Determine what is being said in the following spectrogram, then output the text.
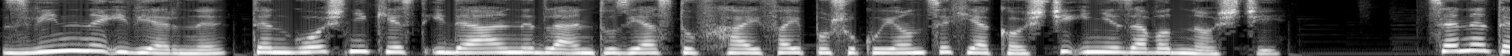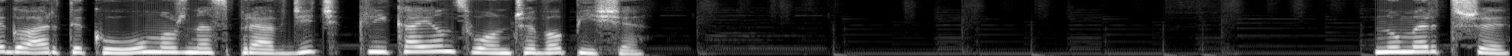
Zwinny i wierny, ten głośnik jest idealny dla entuzjastów hi-fi poszukujących jakości i niezawodności. Cenę tego artykułu można sprawdzić, klikając łącze w opisie. Numer 3.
